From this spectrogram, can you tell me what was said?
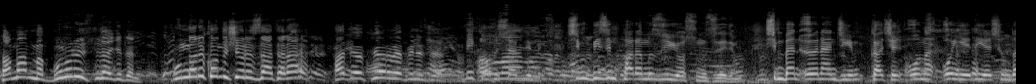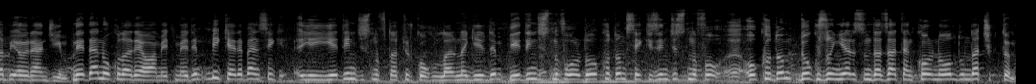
Tamam mı? Bunun üstüne gidin. Bunları konuşuyoruz zaten ha. Hadi öpüyorum hepinizi. Bir konuşabilir miyim? Şimdi bizim paramızı yiyorsunuz dedim. Şimdi ben öğrenciyim. Kaç yaş- ona- 17 yaşında bir öğrenciyim. Neden okula devam etmedim? Bir kere ben 7. sınıfta Türk okullarına girdim. 7. sınıf orada okudum. 8. sınıfı e, okudum. 9'un yarısında zaten korona olduğunda çıktım.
